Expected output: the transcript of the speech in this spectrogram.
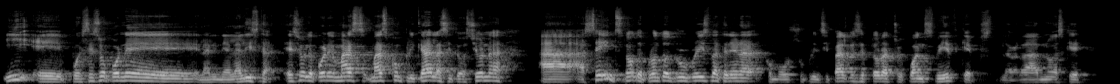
Y eh, pues eso pone en la línea, en la lista, eso le pone más, más complicada la situación a, a, Saints, ¿no? De pronto Drew Brees va a tener como su principal receptor a Trequan Smith, que pues, la verdad no es que,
